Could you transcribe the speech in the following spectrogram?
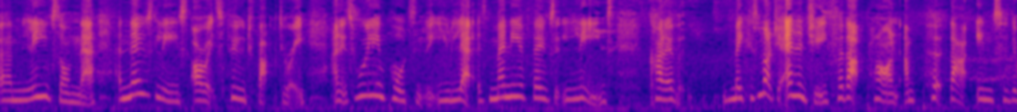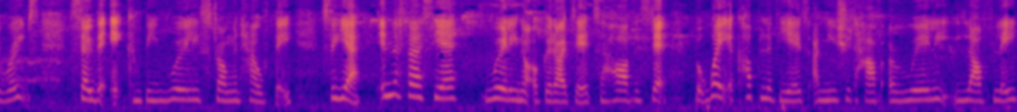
um, leaves on there and those leaves are its food factory and it's really important that you let as many of those leaves kind of make as much energy for that plant and put that into the roots so that it can be really strong and healthy. So yeah, in the first year, really not a good idea to harvest it, but wait a couple of years and you should have a really lovely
